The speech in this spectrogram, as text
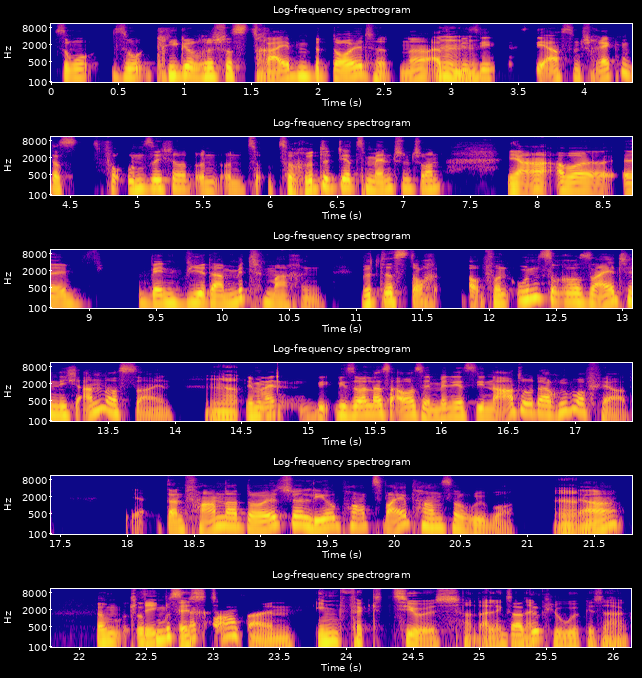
so, so kriegerisches Treiben bedeutet. Ne? Also wir Mhm. sehen jetzt die ersten Schrecken, das verunsichert und, und zer- zerrüttet jetzt Menschen schon. Ja, aber äh, wenn wir da mitmachen, wird das doch von unserer Seite nicht anders sein. Ja. Ich meine, wie, wie soll das aussehen? Wenn jetzt die NATO da rüberfährt, ja, dann fahren da deutsche Leopard 2 Panzer rüber. Ja. Ja, Ähm, das Krieg muss ja ist klar sein. Infektiös, hat Alexander Kluge gesagt.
